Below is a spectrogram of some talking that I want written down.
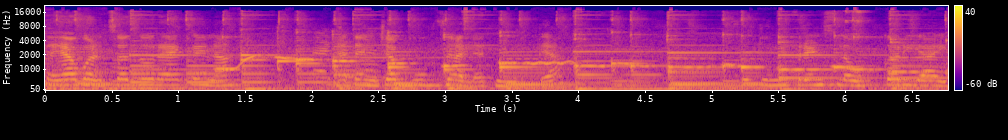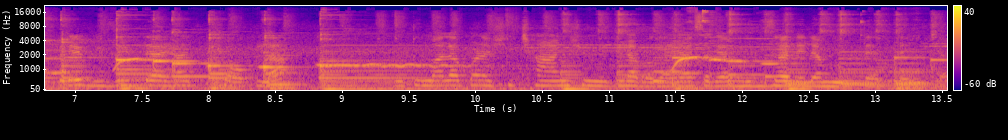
तर या वरचा जो रॅक आहे ना ह्या त्यांच्या बुक झाल्यात मूर्त्या तर तुम्ही फ्रेंड्स लवकर या इकडे. विजिट द्या ह्या शॉपला तर तुम्हाला पण अशी छानशी मूर्त्या बघा ह्या सगळ्या बुक झालेल्या मूर्त्या आहेत त्यांच्या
